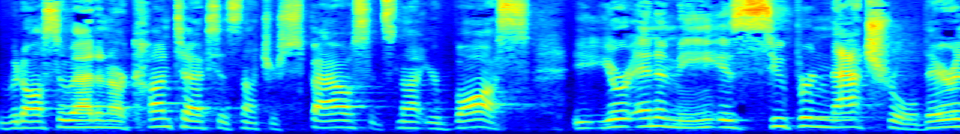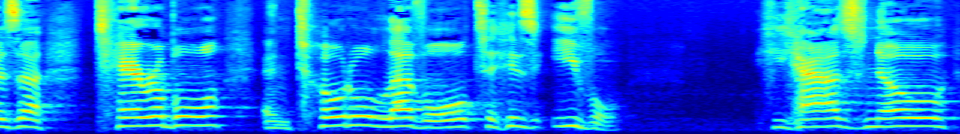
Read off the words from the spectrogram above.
We would also add in our context it's not your spouse, it's not your boss. Your enemy is supernatural. There is a terrible and total level to his evil. He has no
